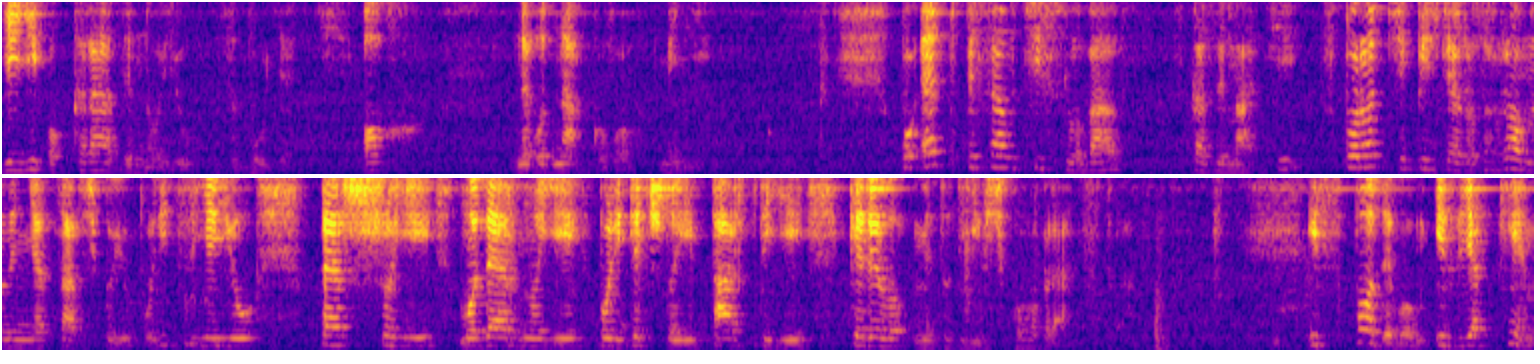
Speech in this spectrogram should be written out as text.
її окраденою збудять. Ох, неоднаково мені. Поет писав ці слова в казематі в коротці після розгромлення царською поліцією першої модерної політичної партії Кирило-Методіївського братства. І з подивом, із яким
